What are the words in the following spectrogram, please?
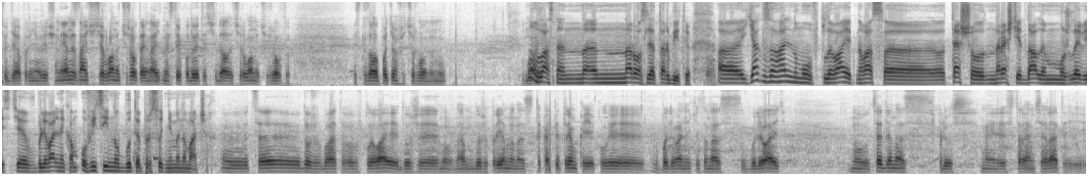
суддя прийняв рішення. Я не знаю, чи червона, чи жовта, я навіть не встиг подивитися, чи дали червону, чи жовту. І сказали потім, що червону. Ну, Ну, власне, на, на розгляд арбітрів. Е, як в загальному впливає на вас е, те, що нарешті дали можливість вболівальникам офіційно бути присутніми на матчах? Е, Це дуже багато впливає. Дуже, ну, нам дуже приємно, у нас така підтримка є, коли вболівальники за нас вболівають. Ну, це для нас в плюс. Ми стараємося грати і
